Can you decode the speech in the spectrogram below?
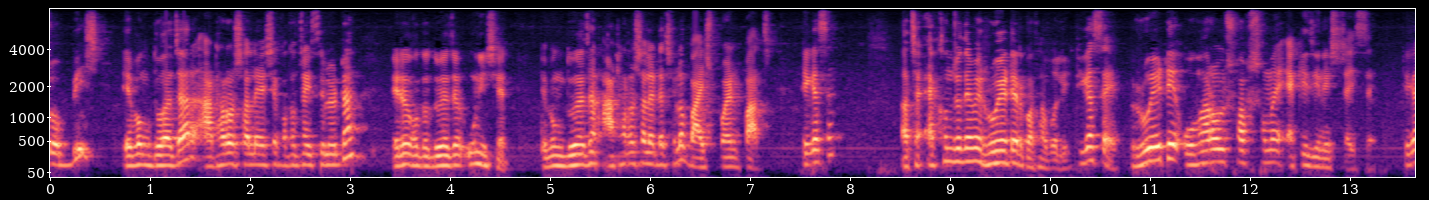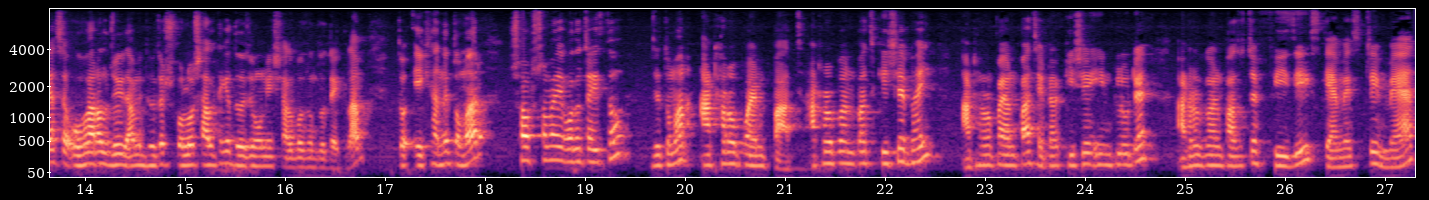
চব্বিশ এবং দু হাজার আঠারো সালে এসে কত চাইছিল এটা? এটা কত? দু উনিশের। এবং দুই হাজার আঠারো সালে এটা ছিল বাইশ পয়েন্ট পাঁচ। ঠিক আছে? আচ্ছা এখন যদি আমি রুয়েটের কথা বলি, ঠিক আছে? রুয়েটে ওভারঅল সবসময় একই জিনিস চাইছে। ঠিক আছে? ওভারঅল যদি আমি দু হাজার ষোলো সাল থেকে দু হাজার উনিশ সাল পর্যন্ত দেখলাম, তো এখানে তোমার সবসময় কত চাইতো যে তোমার আঠারো পয়েন্ট পাঁচ। আঠারো পয়েন্ট পাঁচ কিসে ভাই? আঠারো পয়েন্ট পাঁচ এটার কিসে ইনক্লুডেড আঠারো পয়েন্ট পাঁচ হচ্ছে ফিজিক্স কেমিস্ট্রি ম্যাথ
